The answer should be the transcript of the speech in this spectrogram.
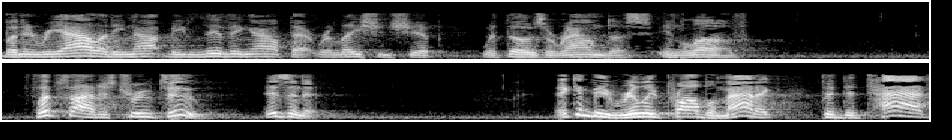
but in reality not be living out that relationship with those around us in love. Flip side is true too, isn't it? It can be really problematic to detach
